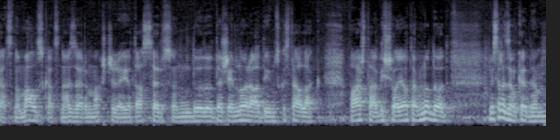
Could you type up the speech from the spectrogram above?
kāds no malas, kāds no ezera makšķerējot asarus un dodot dažiem norādījumus, kas tālāk pārstāv visu šo jautājumu nodod. Mēs redzam, ka um,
